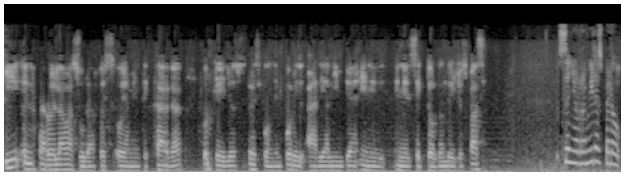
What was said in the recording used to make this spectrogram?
Y el carro de la basura, pues obviamente carga porque ellos responden por el área limpia en el, en el sector donde ellos pasen. Señor Ramírez, pero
